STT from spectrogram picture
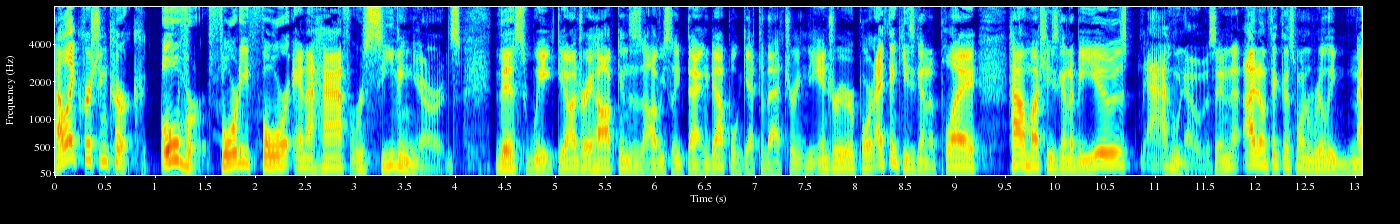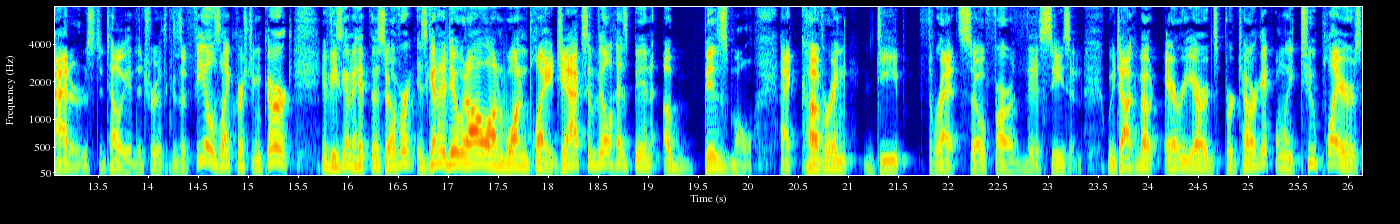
I like Christian Kirk over 44 and a half receiving yards this week. DeAndre Hopkins is obviously banged up. We'll get to that during the injury report. I think he's going to play. How much he's going to be used, ah, who knows? And I don't think this one really matters to tell you the truth because it feels like Christian Kirk, if he's going to hit this over, is going to do it all on one play. Jacksonville has been abysmal at covering deep threat so far this season. We talk about air yards per target. Only two players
